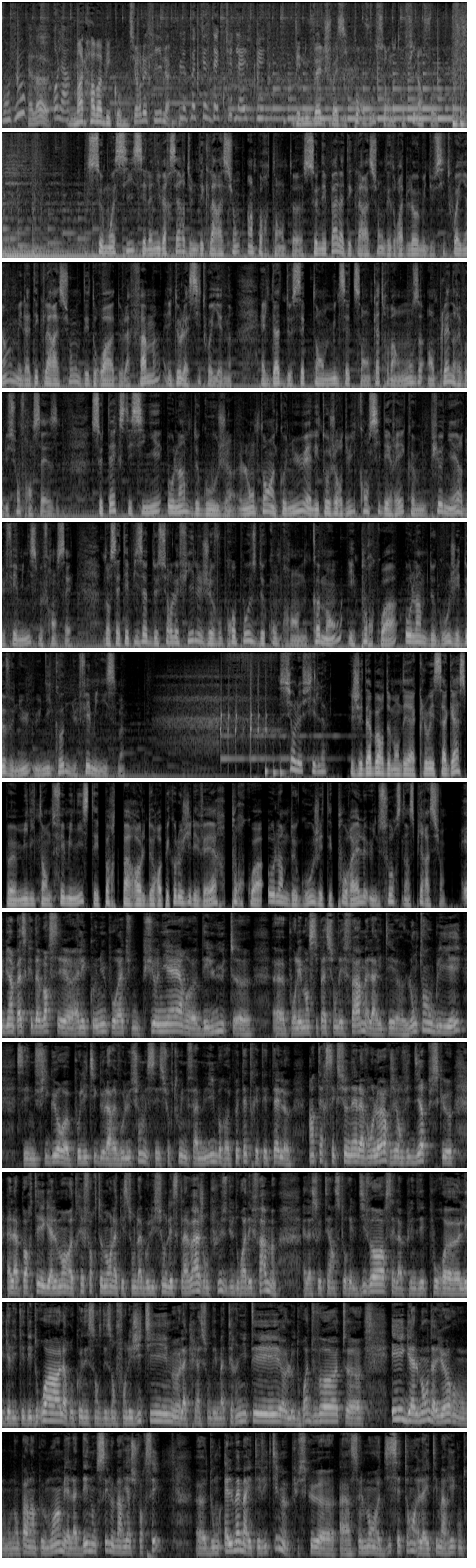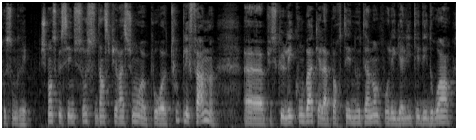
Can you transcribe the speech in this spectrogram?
Bonjour. Hello. Hola. Marhaba. Sur le fil. Le podcast d'actu de l'AFP. Des nouvelles choisies pour vous sur notre fil info. Ce mois-ci, c'est l'anniversaire d'une déclaration importante. Ce n'est pas la déclaration des droits de l'homme et du citoyen, mais la déclaration des droits de la femme et de la citoyenne. Elle date de septembre 1791, en pleine Révolution française. Ce texte est signé Olympe de Gouges. Longtemps inconnue, elle est aujourd'hui considérée comme une pionnière du féminisme français. Dans cet épisode de Sur le fil, je vous propose de comprendre comment et pourquoi Olympe de Gouges est devenue une icône du féminisme. Sur le fil. J'ai d'abord demandé à Chloé Sagaspe, militante féministe et porte-parole d'Europe Écologie Les Verts, pourquoi Olympe de Gouges était pour elle une source d'inspiration. Eh bien, parce que d'abord, c'est, euh, elle est connue pour être une pionnière euh, des luttes euh, pour l'émancipation des femmes. Elle a été longtemps oubliée. C'est une figure politique de la Révolution, mais c'est surtout une femme libre. Peut-être était-elle intersectionnelle avant l'heure, j'ai envie de dire, puisque elle a porté également très fortement la question de l'abolition de l'esclavage, en plus du droit des femmes. Elle a souhaité instaurer le divorce. Elle a plaidé pour l'égalité des droits, la reconnaissance des enfants légitimes, la création des maternités, le droit de vote et également, d'ailleurs, on, en parle un peu moins, mais elle a dénoncé le mariage forcé. Euh, dont elle-même a été victime, puisque euh, à seulement 17 ans, elle a été mariée contre son gré. Je pense que c'est une source d'inspiration euh, pour toutes les femmes, puisque les combats qu'elle a portés, notamment pour l'égalité des droits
